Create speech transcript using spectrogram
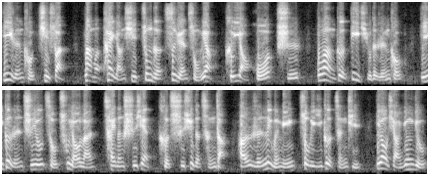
亿人口计算，那么太阳系中的资源总量。可以养活十万个地球的人口。一个人只有走出摇篮，才能实现可持续的成长。而人类文明作为一个整体，要想拥有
